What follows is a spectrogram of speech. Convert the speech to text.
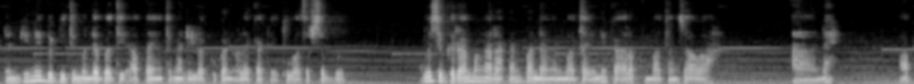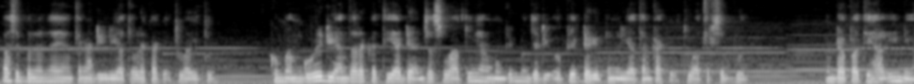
Dan kini begitu mendapati apa yang tengah dilakukan oleh kakek tua tersebut, gue segera mengarahkan pandangan mata ini ke arah pematang sawah. Aneh, apa sebenarnya yang tengah dilihat oleh kakek tua itu? Gumam gue di antara ketiadaan sesuatu yang mungkin menjadi objek dari penglihatan kakek tua tersebut. Mendapati hal ini,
